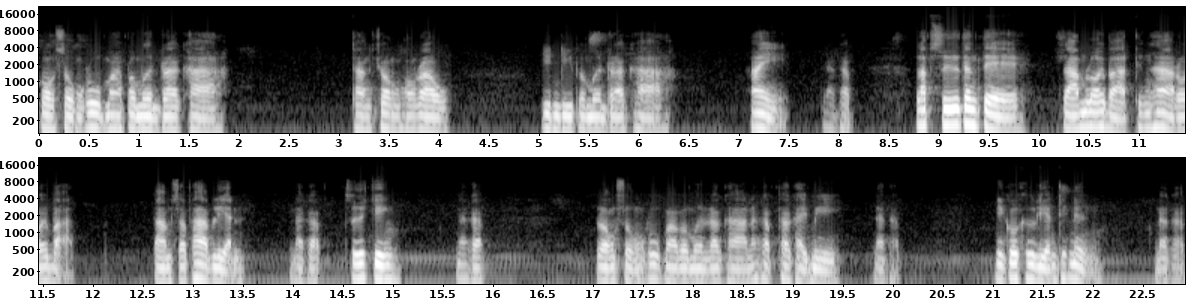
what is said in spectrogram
ก็ส่งรูปมาประเมินราคา ทางช่องของเรายินดีประเมินราคาให้นะครับ รับซื้อตั้งแต่ 300 บาทถึง 500 บาท ตามสภาพเหรียญนะครับ ซื้อจริงนะครับ ลองส่งรูปมาประเมินราคานะครับ ถ้าใครมีนะครับ นี่ก็คือเหรียญที่หนึ่งนะครับ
